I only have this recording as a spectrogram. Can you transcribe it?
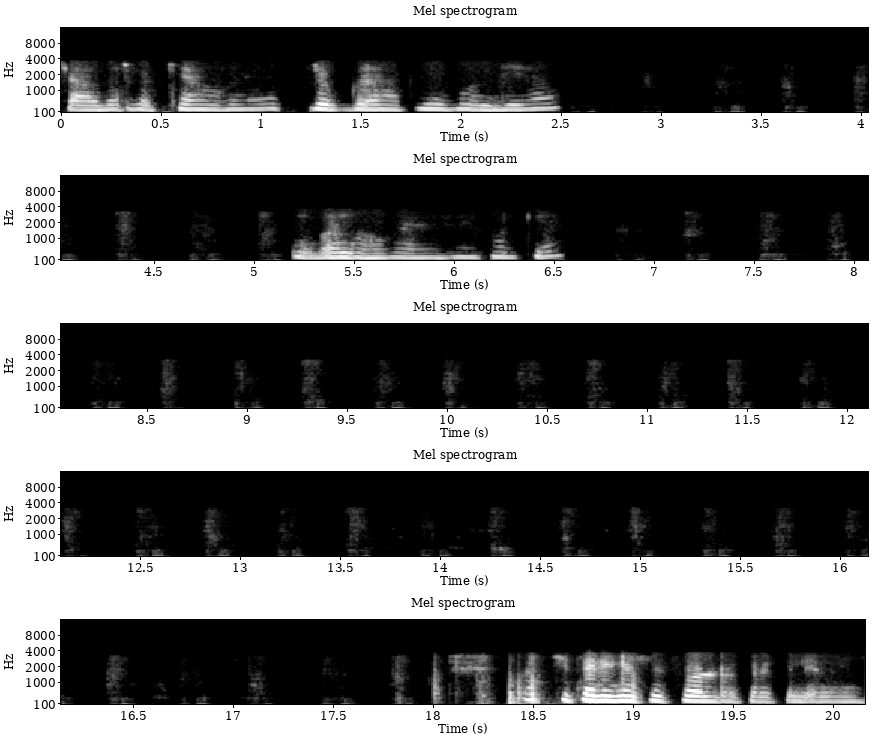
चार्जर का क्या हो गया? सिर्फ़ ग्राहक ने बोल दिया। बंद हो गया है बोल के। अच्छी तरीके से सोल्डर करके लेना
